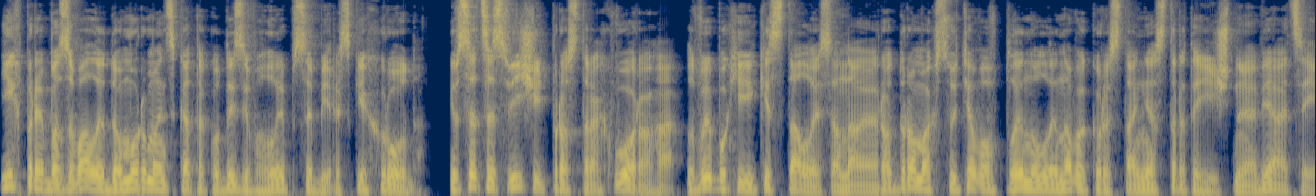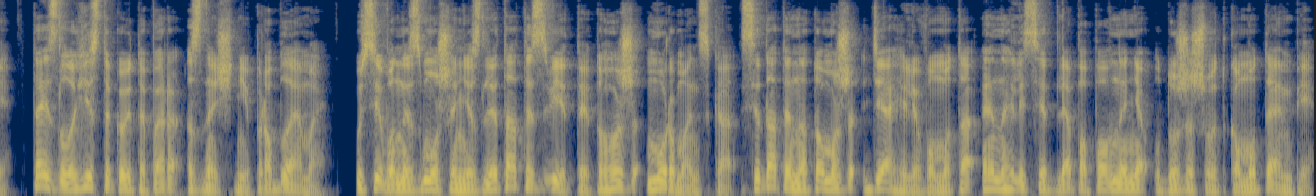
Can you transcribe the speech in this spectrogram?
Їх перебазували до Мурманська та кудись вглиб Сибірських руд. І все це свідчить про страх ворога. Вибухи, які сталися на аеродромах, суттєво вплинули на використання стратегічної авіації. Та й з логістикою тепер значні проблеми. Усі вони змушені злітати звідти, того ж Мурманська, сідати на тому ж Дягілєвому та Енгельсі для поповнення у дуже швидкому темпі,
